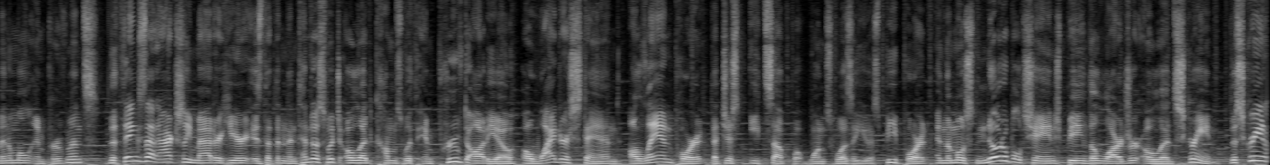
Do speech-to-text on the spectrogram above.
minimal improvements. The things that actually matter here is that the Nintendo Switch OLED comes with improved audio, a wider stand, a LAN port that just eats up what once was a USB port, and the most notable change being the larger OLED screen. The screen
